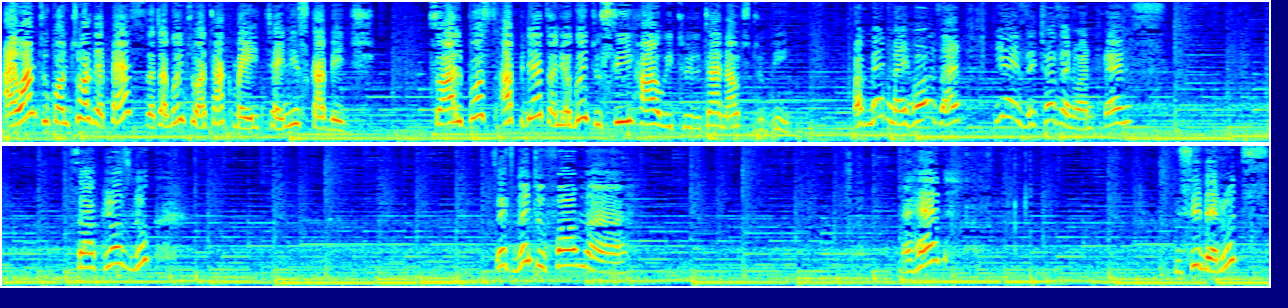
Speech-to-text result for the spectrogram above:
I want to control the pests that are going to attack my Chinese cabbage. So I'll post updates and you're going to see how it will turn out to be. I've made my holes and here is the chosen one, friends. So a close look. So it's going to form a, a head. You see the roots?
